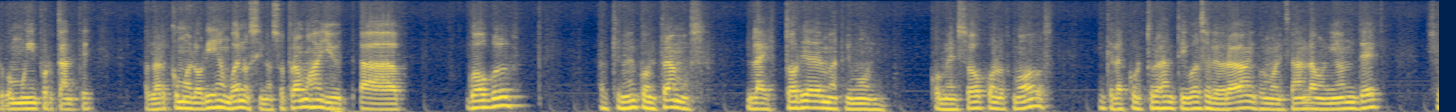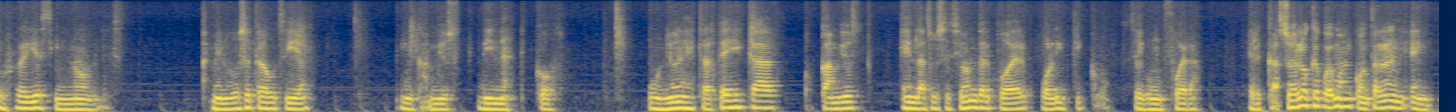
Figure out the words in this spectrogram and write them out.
algo muy importante, hablar como el origen. Bueno, si nosotros vamos a, a Google, aquí nos encontramos la historia del matrimonio comenzó con los modos en que las culturas antiguas celebraban y formalizaban la unión de sus reyes y nobles. A menudo se traducía en cambios dinásticos, uniones estratégicas o cambios en la sucesión del poder político, según fuera el caso. Es lo que podemos encontrar en,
